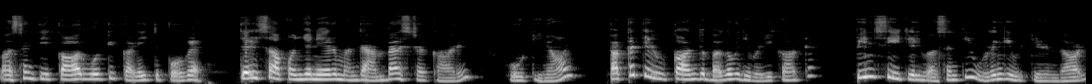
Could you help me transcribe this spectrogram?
வசந்தி கார் ஓட்டி களைத்து போக தெரிசா கொஞ்ச நேரம் அந்த அம்பாசிடர் காரை ஓட்டினாள் பக்கத்தில் உட்கார்ந்து பகவதி வழிகாட்ட பின் சீட்டில் வசந்தி உறங்கிவிட்டிருந்தாள்.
